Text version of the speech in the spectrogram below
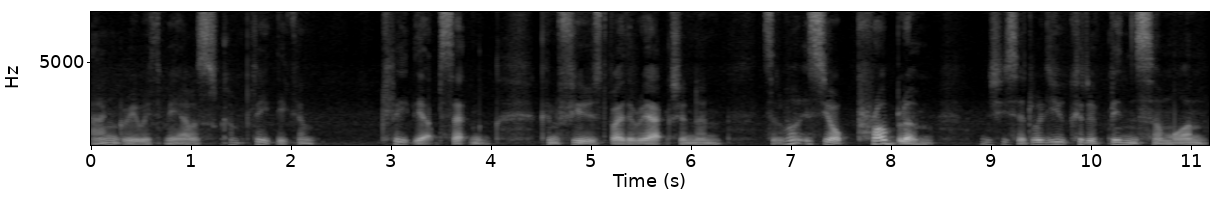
angry with me. I was completely, completely upset and confused by the reaction, and said, "What is your problem?" And she said, "Well, you could have been someone."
